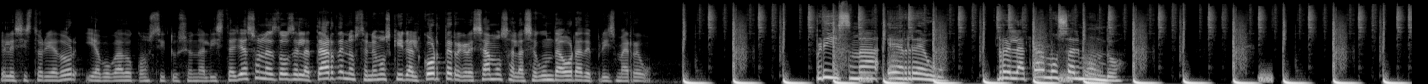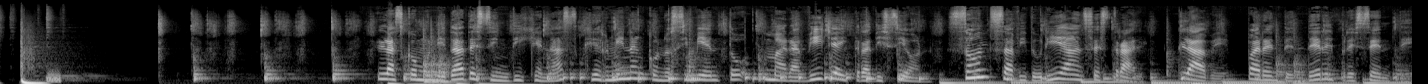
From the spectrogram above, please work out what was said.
Él es historiador y abogado constitucionalista. Ya son las dos de la tarde, nos tenemos que ir al corte. Regresamos a la segunda hora de Prisma RU. Prisma RU. Relatamos al mundo. Las comunidades indígenas germinan conocimiento, maravilla y tradición. Son sabiduría ancestral, clave para entender el presente,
